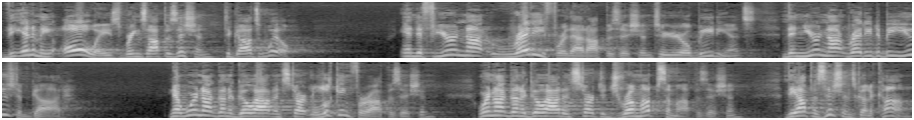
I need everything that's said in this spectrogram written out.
The enemy always brings opposition to God's will. And if you're not ready for that opposition to your obedience, then you're not ready to be used of God. Now, we're not going to go out and start looking for opposition. We're not going to go out and start to drum up some opposition. The opposition's going to come.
